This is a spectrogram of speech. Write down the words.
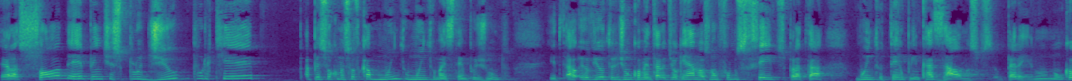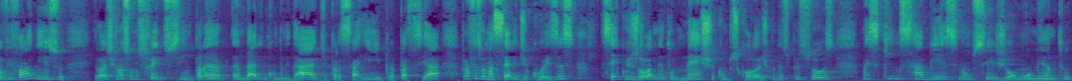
Ela só de repente explodiu porque a pessoa começou a ficar muito, muito mais tempo junto. E eu vi outro dia um comentário de alguém: ah, nós não fomos feitos para estar tá muito tempo em casal. Nós, peraí, eu nunca ouvi falar nisso. Eu acho que nós somos feitos sim para andar em comunidade, para sair, para passear, para fazer uma série de coisas. Sei que o isolamento mexe com o psicológico das pessoas, mas quem sabe esse não seja o momento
